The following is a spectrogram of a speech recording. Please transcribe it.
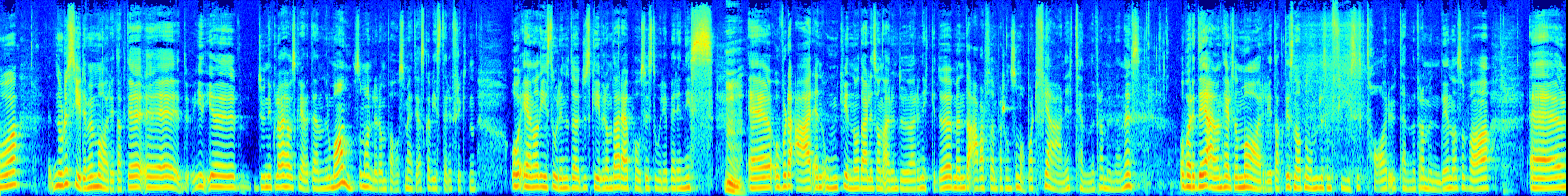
Og når du sier det med marerittaktig eh, Du Nikolai, har jo skrevet en roman som handler om Paus som heter 'Jeg skal vise dere frykten'. Og En av de historiene du, skriver om der, er Poes historie 'Berenice'. Eh, og hvor det er en ung kvinne, og det er litt sånn er hun død, er hun ikke død? Men det er hvert en person som åpenbart fjerner tennene fra munnen hennes. Og bare det er jo en helt sånn marerittaktig, sånn at noen liksom fysisk tar ut tennene fra munnen din. Altså hva eh,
